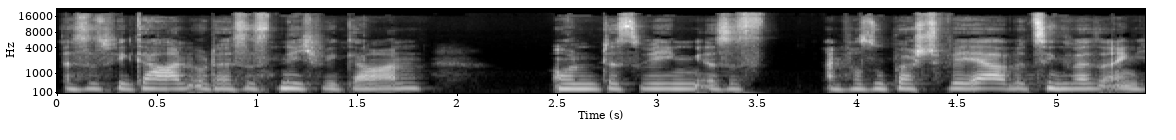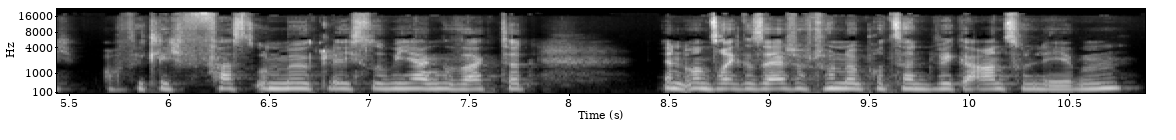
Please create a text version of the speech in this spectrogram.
es ist vegan oder es ist nicht vegan. Und deswegen ist es einfach super schwer, beziehungsweise eigentlich auch wirklich fast unmöglich, so wie Jan gesagt hat, in unserer Gesellschaft 100% vegan zu leben.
